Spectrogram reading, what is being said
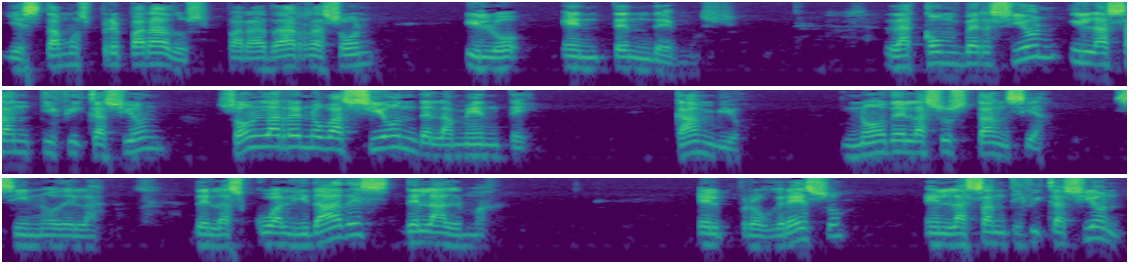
y estamos preparados para dar razón y lo entendemos? La conversión y la santificación son la renovación de la mente, cambio, no de la sustancia, sino de, la, de las cualidades del alma. El progreso en la santificación,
